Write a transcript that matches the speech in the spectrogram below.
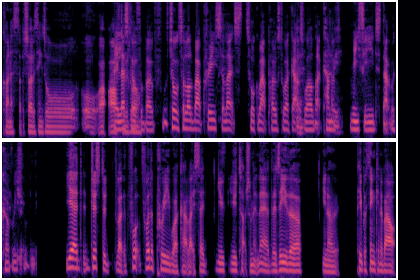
kind of side of things, or or after hey, let's go well? for both. We've talked a lot about pre, so let's talk about post workout yeah. as well. That kind of refeed, that recovery. Yeah, just to like for for the pre workout, like I said, you you touched on it there. There's either you know people thinking about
